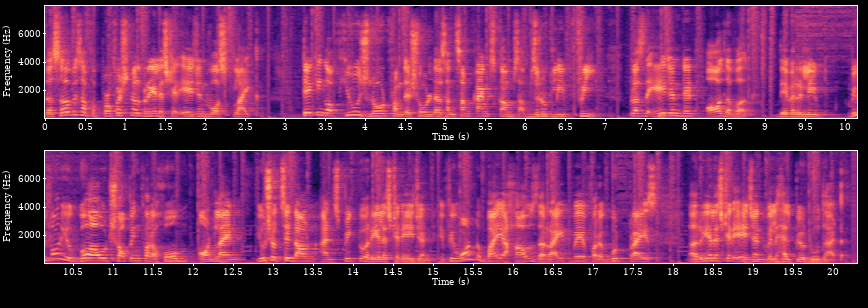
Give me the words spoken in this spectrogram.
The service of a professional real estate agent was like taking a huge load from their shoulders and sometimes comes absolutely free. Plus, the agent did all the work. They were relieved. Before you go out shopping for a home online, you should sit down and speak to a real estate agent. If you want to buy a house the right way for a good price, a real estate agent will help you do that.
